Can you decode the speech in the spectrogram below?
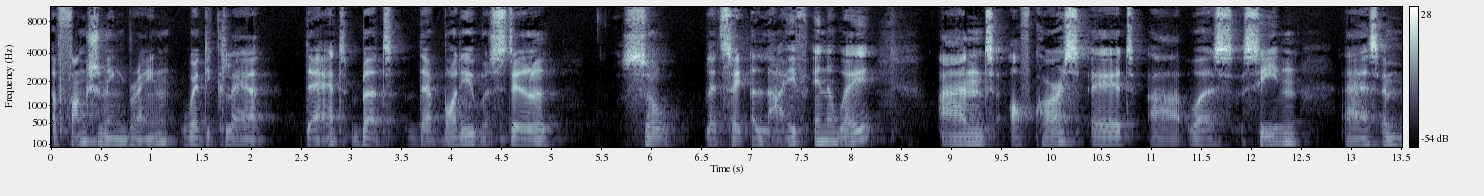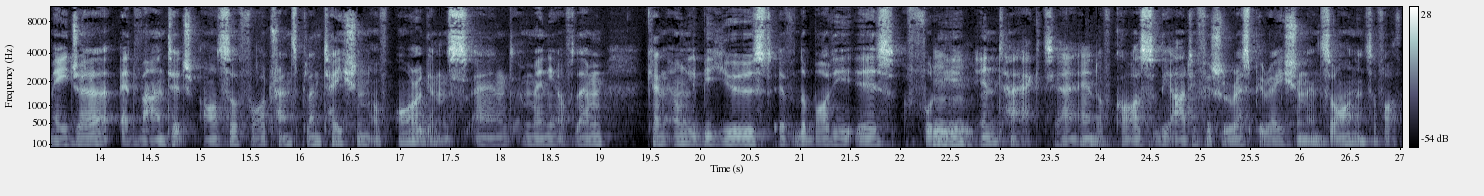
a functioning brain were declared dead, but their body was still so, let's say, alive in a way. And of course, it uh, was seen as a major advantage also for transplantation of organs. And many of them can only be used if the body is fully mm-hmm. intact. Yeah? And of course, the artificial respiration and so on and so forth.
